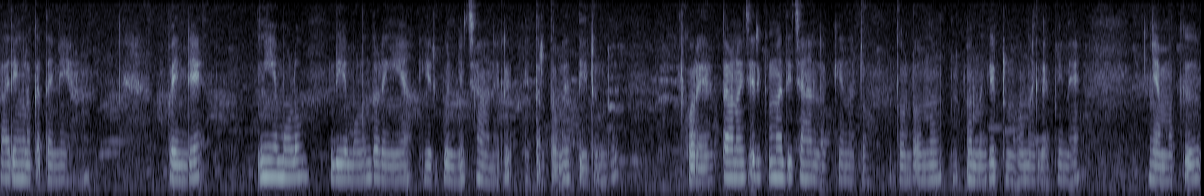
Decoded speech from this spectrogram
കാര്യങ്ങളൊക്കെ തന്നെയാണ്. അപ്പോൾ എന്റെ നിയമോളും ഡിയമോളും തുടങ്ങിയ ഈ ഒരു കുഞ്ഞു ചാനൽ എത്രത്തോളം എത്തിയിട്ടുണ്ട്. കുറേ തവണ ശരിക്കും മതി ചാനലൊക്കെ എന്ന് കേട്ടോ അതുകൊണ്ടൊന്നും ഒന്നും കിട്ടണമെന്നില്ല പിന്നെ നമുക്ക്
